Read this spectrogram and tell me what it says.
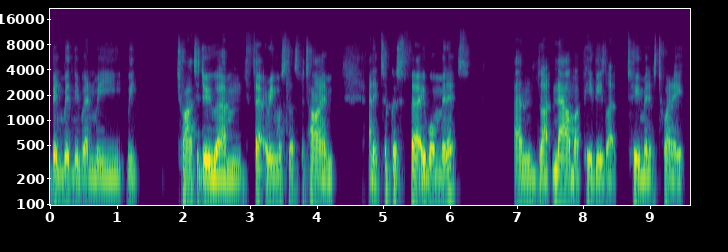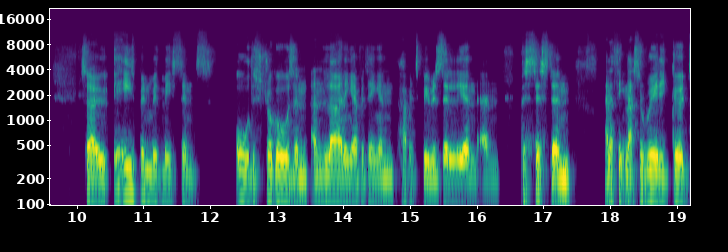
been with me when we we tried to do um, 30 ring muscle ups per time, and it took us 31 minutes. And like now my PB is like two minutes 20. So he's been with me since all the struggles and, and learning everything and having to be resilient and persistent. And I think that's a really good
